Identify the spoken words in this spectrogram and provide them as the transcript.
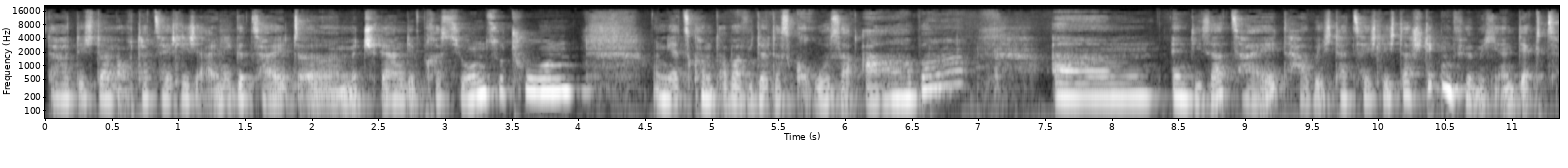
da hatte ich dann auch tatsächlich einige Zeit äh, mit schweren Depressionen zu tun. Und jetzt kommt aber wieder das große Aber. Ähm, in dieser Zeit habe ich tatsächlich das Sticken für mich entdeckt.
